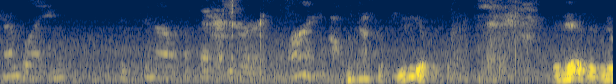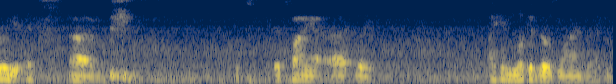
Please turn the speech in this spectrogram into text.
trembling, it's gonna affect your. Oh, but that's the beauty of it. Though. It is. It really. It's. Um, it's. It's funny. I, I, like I can look at those lines and I can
